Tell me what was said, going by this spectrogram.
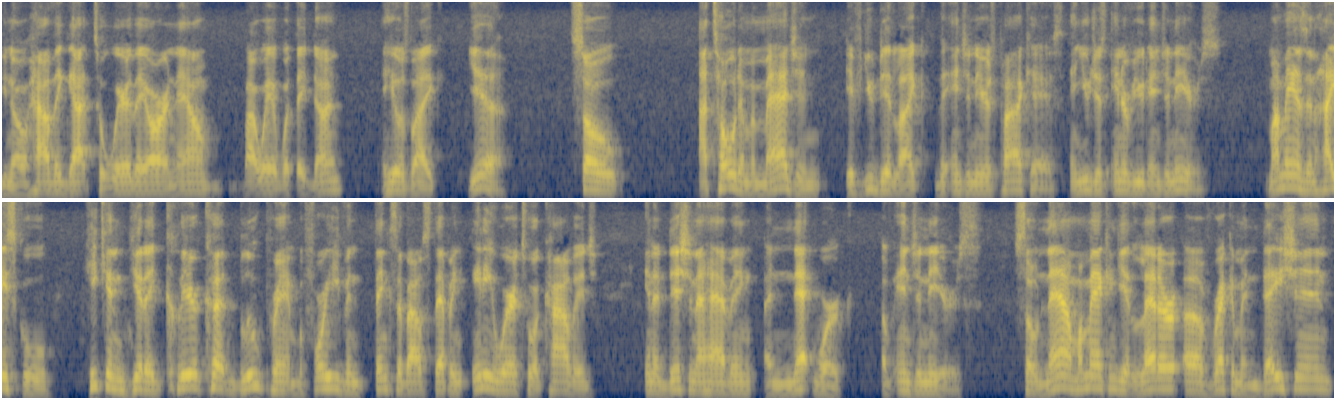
you know, how they got to where they are now by way of what they done? And he was like, Yeah. So I told him, Imagine if you did like the engineers podcast and you just interviewed engineers My man's in high school. He can get a clear cut blueprint before he even thinks about stepping anywhere to a college, in addition to having a network of engineers. So now my man can get letter of recommendation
